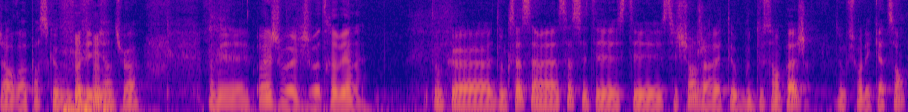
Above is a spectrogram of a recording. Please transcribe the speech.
genre parce que vous valez bien, tu vois. Non mais Ouais, je vois, je vois très bien. donc, euh, donc ça, ça, ça c'était, chiant. J'ai arrêté au bout de 200 pages, donc sur les 400.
